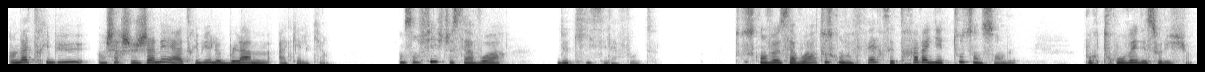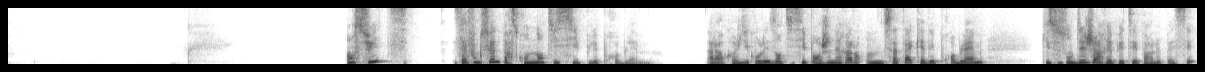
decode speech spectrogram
on attribue, on cherche jamais à attribuer le blâme à quelqu'un. On s'en fiche de savoir de qui c'est la faute. Tout ce qu'on veut savoir, tout ce qu'on veut faire, c'est travailler tous ensemble pour trouver des solutions. Ensuite, Ça fonctionne parce qu'on anticipe les problèmes. Alors quand je dis qu'on les anticipe, en général, on s'attaque à des problèmes qui se sont déjà répétés par le passé.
